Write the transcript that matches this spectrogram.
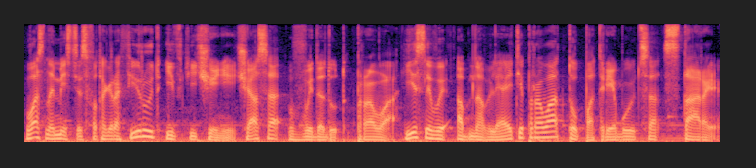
Вас на месте сфотографируют и в течение часа выдадут права. Если вы обновляете права, то потребуются старые.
